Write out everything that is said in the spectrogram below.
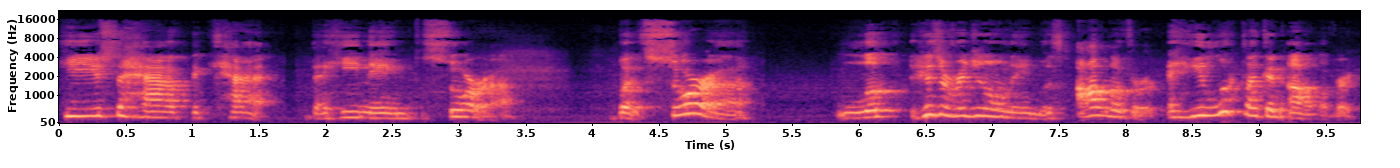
he used to have a cat that he named Sora. But Sora looked his original name was Oliver, and he looked like an Oliver.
